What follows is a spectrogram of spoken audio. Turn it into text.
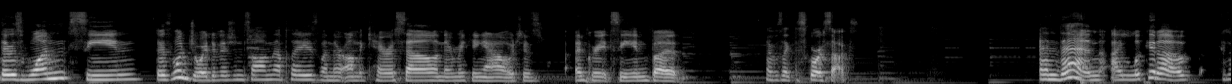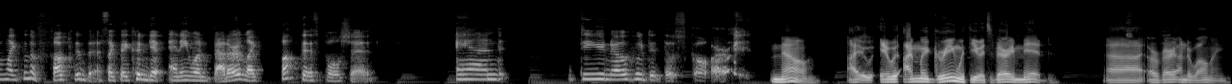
There's one scene, there's one Joy Division song that plays when they're on the carousel and they're making out, which is a great scene, but I was like, the score sucks. And then I look it up because I'm like, who the fuck did this? Like, they couldn't get anyone better. Like, fuck this bullshit. And do you know who did the score? No, I it, I'm agreeing with you. It's very mid, uh, or very underwhelming.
